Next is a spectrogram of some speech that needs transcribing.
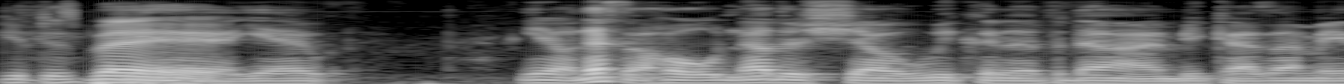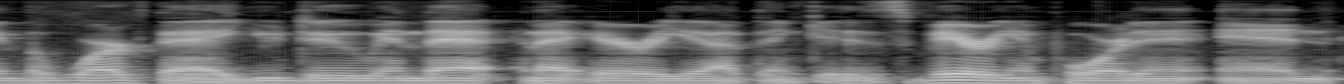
get this bag. Yeah, yeah you know that's a whole nother show we could have done because i mean the work that you do in that in that area i think is very important. And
